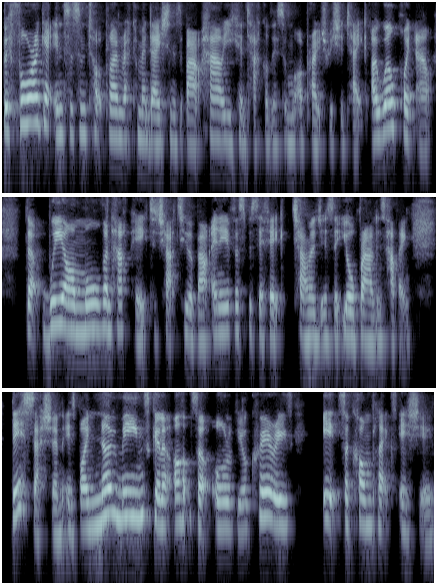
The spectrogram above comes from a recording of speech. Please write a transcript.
Before I get into some top line recommendations about how you can tackle this and what approach we should take, I will point out that we are more than happy to chat to you about any of the specific challenges that your brand is having. This session is by no means going to answer all of your queries. It's a complex issue,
